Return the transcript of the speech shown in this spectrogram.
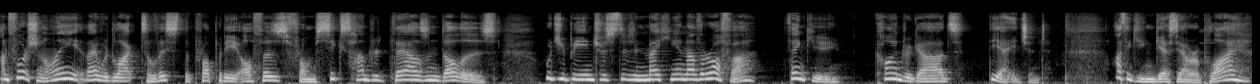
Unfortunately, they would like to list the property offers from $600,000. Would you be interested in making another offer? Thank you. Kind regards, the agent. I think you can guess our reply.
